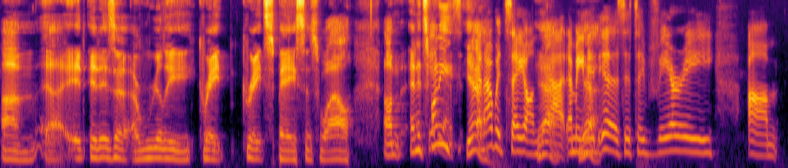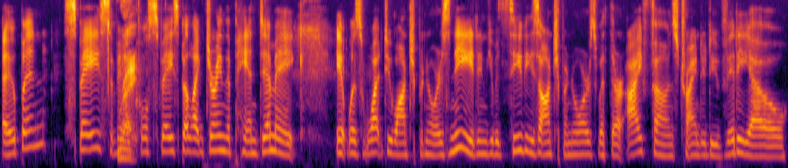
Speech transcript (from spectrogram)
um, uh, it it is a, a really great great space as well. Um, and it's funny, It yeah. And I would say on Yeah, that, I mean, yeah. it is. It's a very um, open space, a very Right. cool space. But like during the pandemic, it was what do entrepreneurs need? And you would see these entrepreneurs with their iPhones trying to do video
